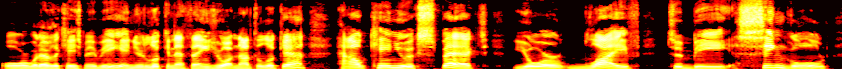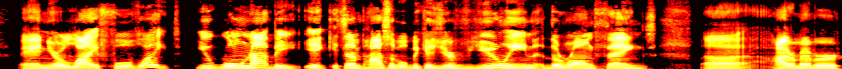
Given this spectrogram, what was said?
or whatever the case may be, and you're looking at things you ought not to look at, how can you expect your life to be singled and your life full of light? You will not be. It, it's impossible because you're viewing the wrong things. Uh, I remember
